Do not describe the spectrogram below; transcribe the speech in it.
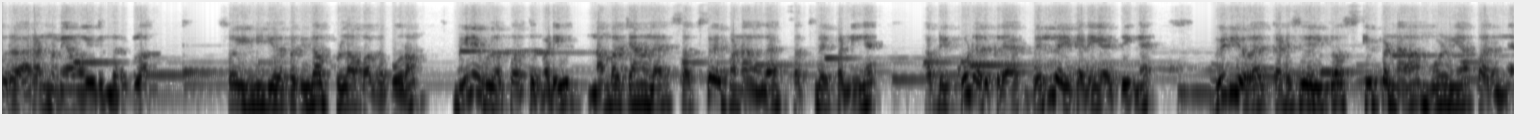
ஒரு அரண்மனையாவும் இருந்திருக்கலாம். ஸோ இன்னைக்கு இதை பத்தி தான் ஃபுல்லா பார்க்க போறோம். வீடியோக்குள்ள பார்த்தபடி நம்ம சேனலை சப்ஸ்கிரைப் பண்ணாதவங்க சப்ஸ்கிரைப் பண்ணீங்க. அப்படி கூட இருக்கிற பெல் ஐக்கனை அழுத்திங்க. வீடியோவை கடைசி வரைக்கும் ஸ்கிப் பண்ணாம முழுமையா பாருங்க.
